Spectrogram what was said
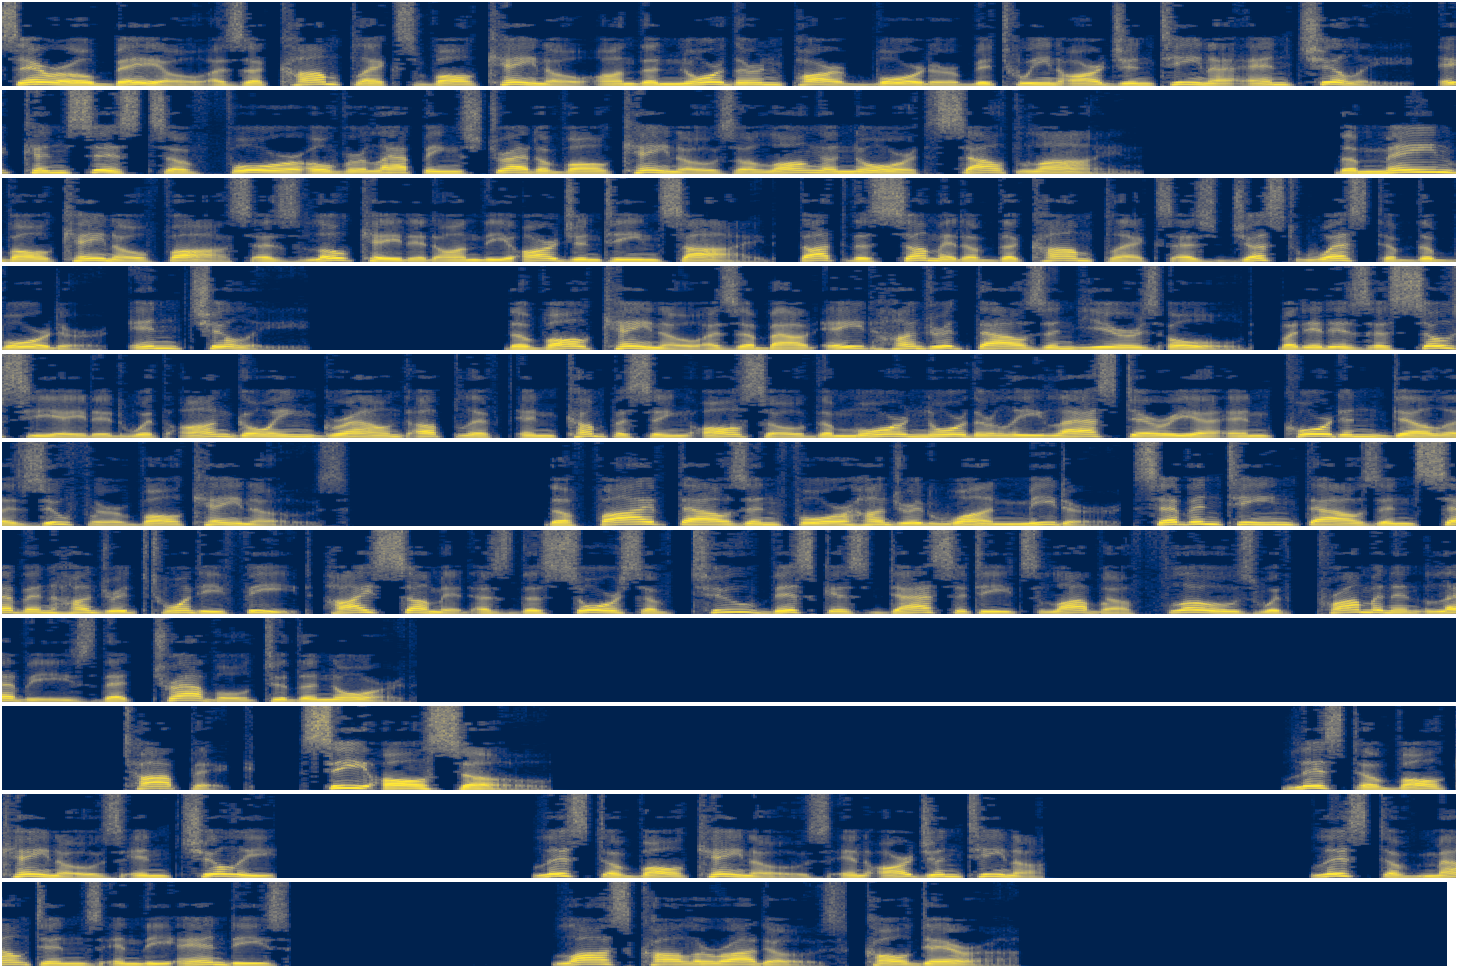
Cerro Bayo is a complex volcano on the northern part border between Argentina and Chile. It consists of four overlapping stratovolcanoes along a north-south line. The main volcano Foz is located on the Argentine side, thought the summit of the complex is just west of the border, in Chile. The volcano is about 800,000 years old, but it is associated with ongoing ground uplift encompassing also the more northerly Lastarria and Cordón del Azufre volcanoes. The 5,401 meter (17,720 feet) high summit is the source of two viscous dacitites lava flows with prominent levees that traveled to the north. Topic. See also List of volcanoes in Chile List of volcanoes in Argentina List of mountains in the Andes Los Colorados caldera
